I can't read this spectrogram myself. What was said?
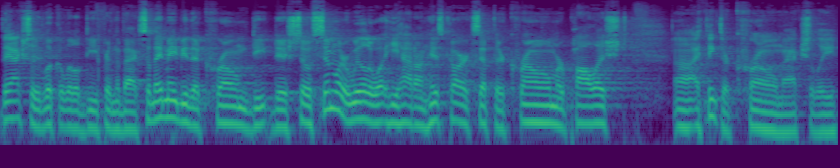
They actually look a little deeper in the back. So they may be the chrome deep dish. So similar wheel to what he had on his car, except they're chrome or polished. Uh, I think they're chrome actually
